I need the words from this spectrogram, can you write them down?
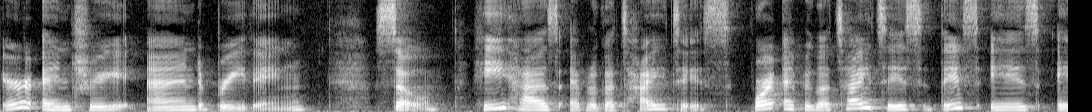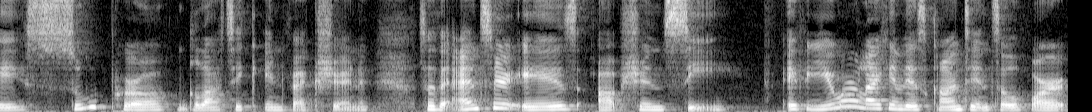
air entry and breathing. So, he has epiglottitis. For epiglottitis, this is a supraglottic infection. So the answer is option C. If you are liking this content so far,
